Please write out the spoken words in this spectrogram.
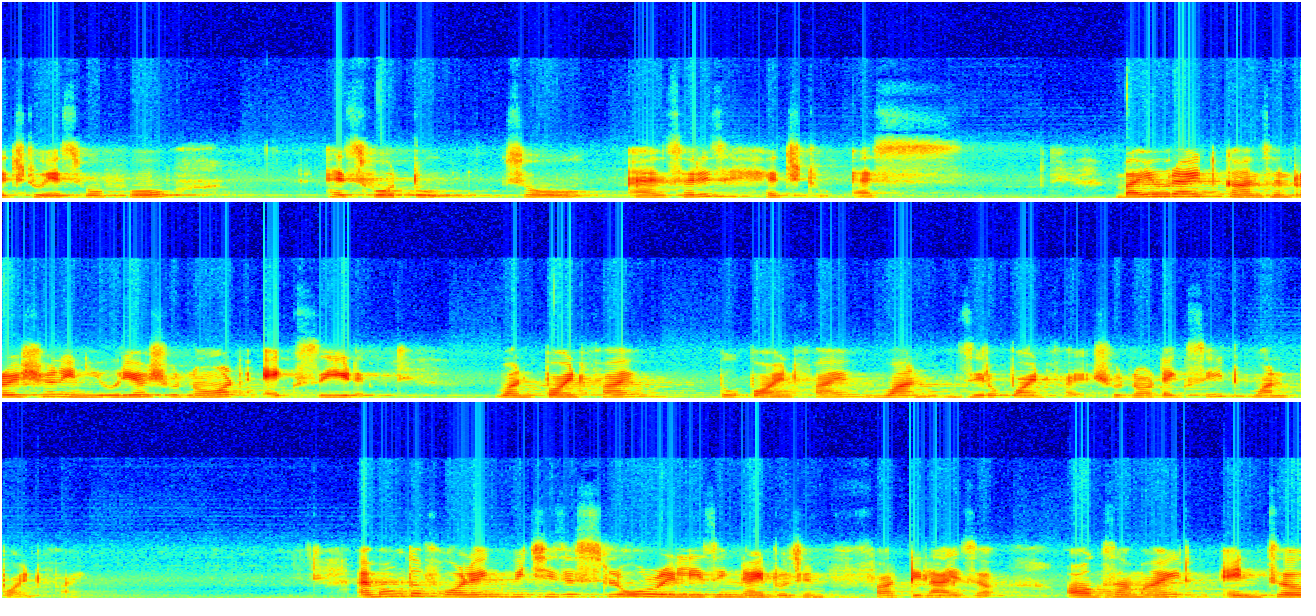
h2so4 s42 so answer is h2s biuret concentration in urea should not exceed 1.5 2.5 1 0.5 should not exceed 1.5 among the following which is a slow releasing nitrogen fertilizer oxamide enter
